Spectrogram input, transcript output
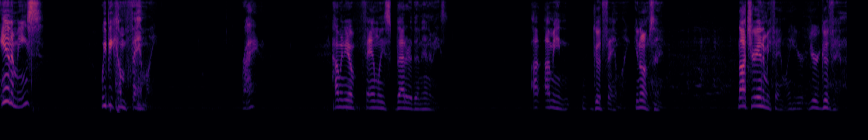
enemies, we become family, right? How many of families better than enemies? I, I mean, good family. You know what I'm saying? Not your enemy family, you're, you're a good family.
